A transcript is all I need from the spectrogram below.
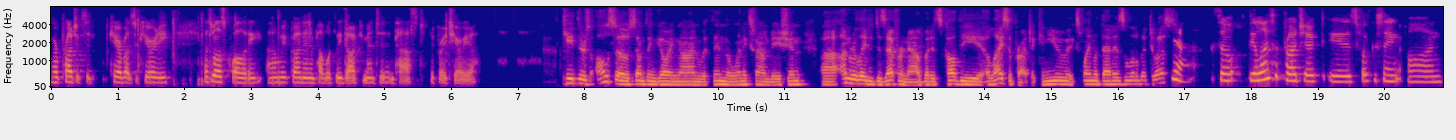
Our projects that care about security as well as quality. Um, we've gone in and publicly documented and passed the criteria. Kate, there's also something going on within the Linux Foundation, uh, unrelated to Zephyr now, but it's called the ELISA project. Can you explain what that is a little bit to us? Yeah. So the ELISA project is focusing on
